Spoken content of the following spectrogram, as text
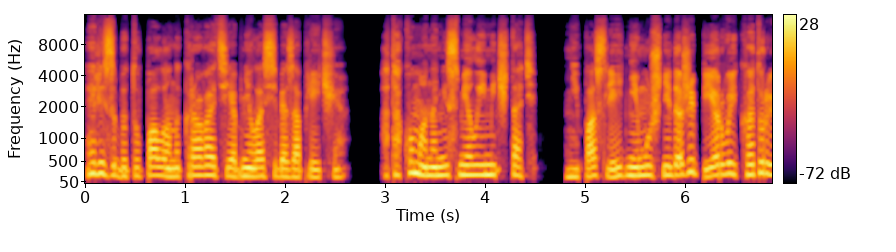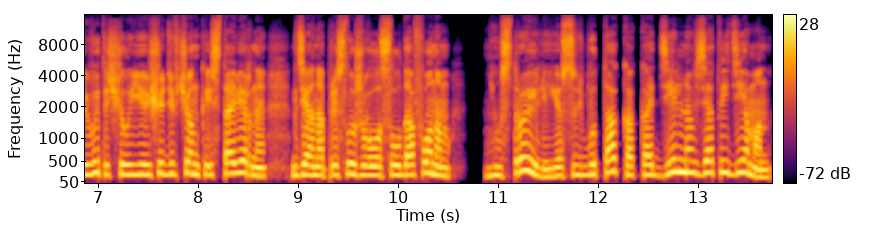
Элизабет упала на кровать и обняла себя за плечи. О таком она не смела и мечтать. Не последний муж, не даже первый, который вытащил ее еще девчонкой из таверны, где она прислуживала солдафоном, не устроили ее судьбу так, как отдельно взятый демон.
